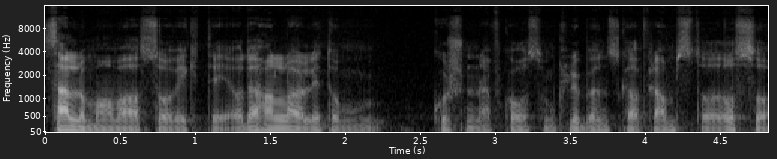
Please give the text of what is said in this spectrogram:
selv om han var så viktig. Og det handla litt om hvordan FK som klubb ønska å framstå også,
